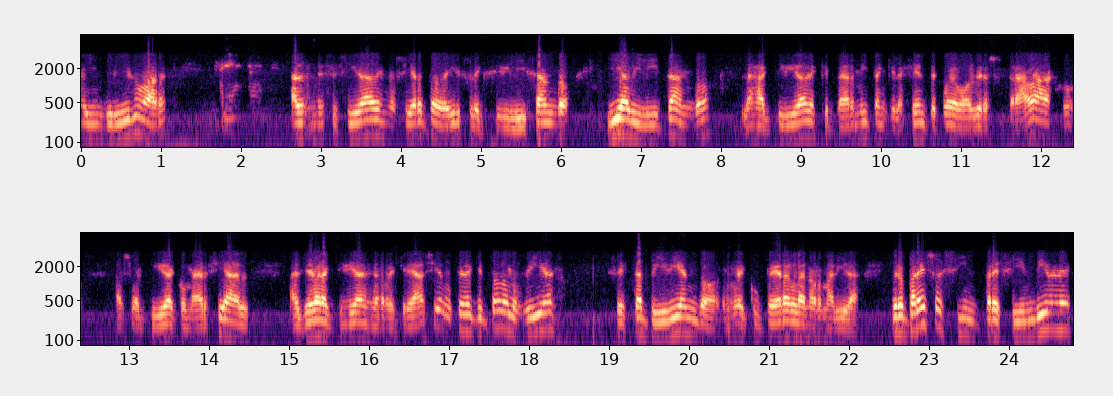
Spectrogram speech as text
e individual a las necesidades, ¿no es cierto?, de ir flexibilizando y habilitando las actividades que permitan que la gente pueda volver a su trabajo, a su actividad comercial, a llevar actividades de recreación. Usted ve que todos los días se está pidiendo recuperar la normalidad. Pero para eso es imprescindible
